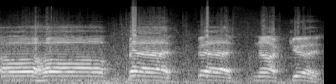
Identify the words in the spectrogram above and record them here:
Oh, bad, bad, not good.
